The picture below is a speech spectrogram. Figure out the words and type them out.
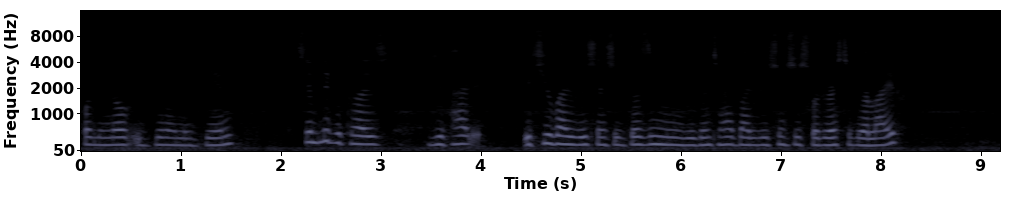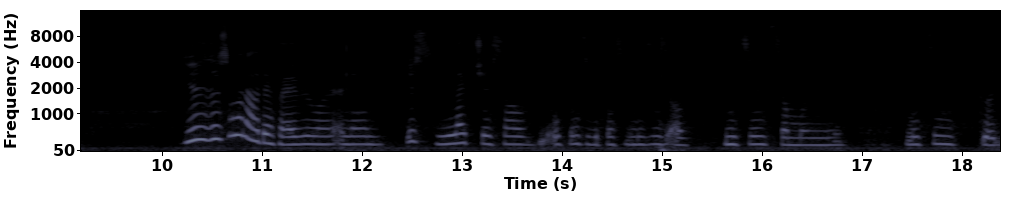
fall in love again and again, simply because you've had a few bad relationships doesn't mean you're going to have bad relationships for the rest of your life. You, there's someone out there for everyone, and then just let yourself be open to the possibilities of meeting someone new, meeting good,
